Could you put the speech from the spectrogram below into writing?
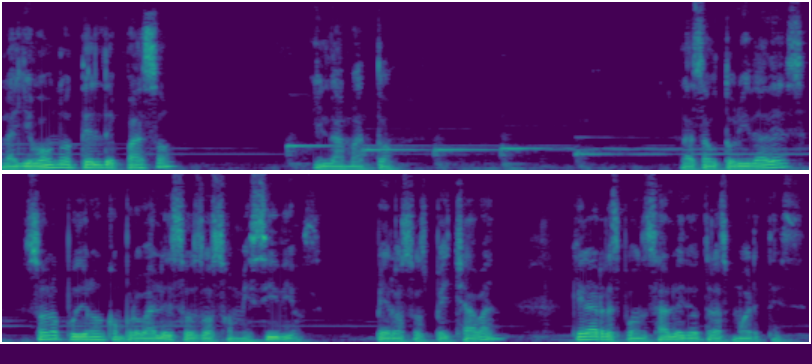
la llevó a un hotel de paso y la mató. Las autoridades solo pudieron comprobar esos dos homicidios, pero sospechaban que era responsable de otras muertes.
